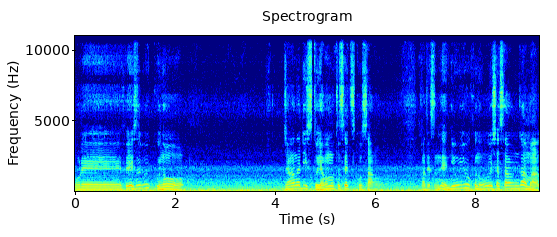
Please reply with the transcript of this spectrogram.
これ Facebook のジャーナリスト山本節子さんがですねニューヨークのお医者さんがま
